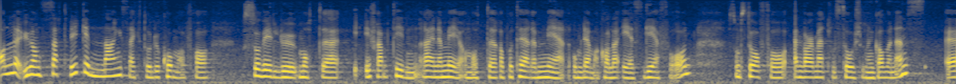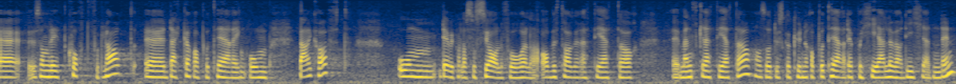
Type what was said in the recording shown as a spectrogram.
alle, uansett hvilken næringssektor du kommer fra, så vil du måtte i- fremtiden regne med å måtte rapportere mer om det man kaller ESG-forhold, som står for Environmental, Social and Governance. Eh, som litt kort forklart eh, dekker rapportering om bærekraft, om det vi kaller sosiale forhold, arbeidstakerrettigheter, eh, menneskerettigheter. Altså at du skal kunne rapportere det på hele verdikjeden din.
